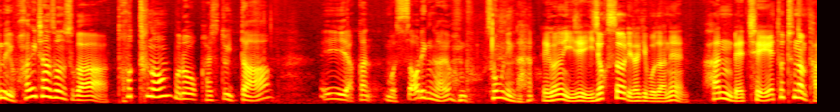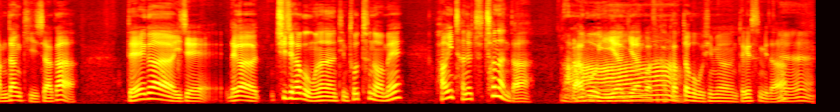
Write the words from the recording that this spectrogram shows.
근데 이 황희찬 선수가 토트넘으로 갈 수도 있다. 이 약간 뭐 썰인가요? 뭐 소문인가요? 이거는 이제 이적설이라기보다는 한 매체의 토트넘 담당 기자가 내가 이제 내가 취재하고 응원하는 팀 토트넘에 황희찬을 추천한다. 라고 아. 이야기한 것에 가깝다고 보시면 되겠습니다. 네.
